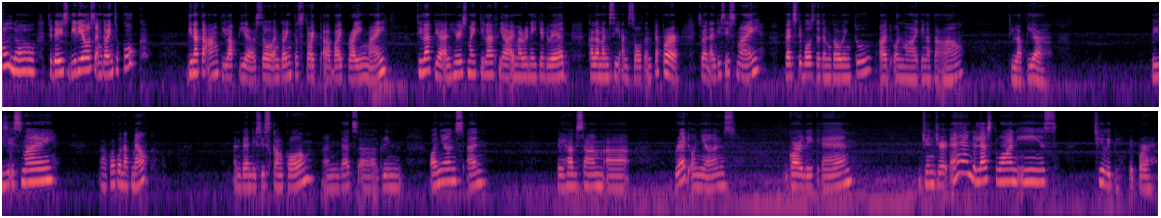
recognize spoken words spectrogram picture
Hello! Today's videos, I'm going to cook ginataang tilapia. So, I'm going to start uh, by frying my tilapia. And here's my tilapia. I marinated with calamansi and salt and pepper. So, and this is my vegetables that I'm going to add on my ginataang tilapia. This is my uh, coconut milk and then this is kangkong and that's uh, green onions and they have some uh, red onions garlic and ginger. And the last one is chili pepper.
